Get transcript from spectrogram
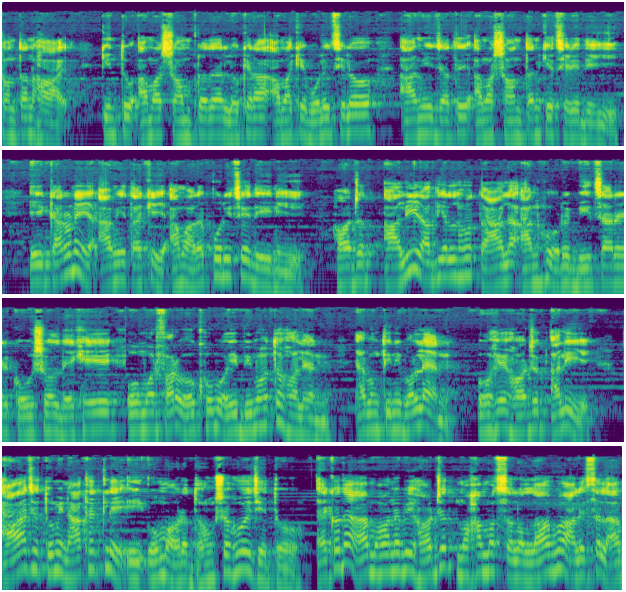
সন্তান হয়। কিন্তু আমার সম্প্রদায়ের লোকেরা আমাকে বলেছিল, আমি যাতে আমার সন্তানকে ছেড়ে দিই। এই কারণে আমি তাকে আমার পরিচয় দিইনি। হজরত আলী রাদিয়াল্লাহ তালা আনহুর বিচারের কৌশল দেখে ওমর ফারুক খুবই বিমত হলেন এবং তিনি বললেন, ওহে হজরত আলী আজ তুমি না থাকলে এই ওমর ধ্বংস হয়ে যেত। একদা মহানবী হরজত মোহাম্মদ সাল্লাহ আলিসাল্লাম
